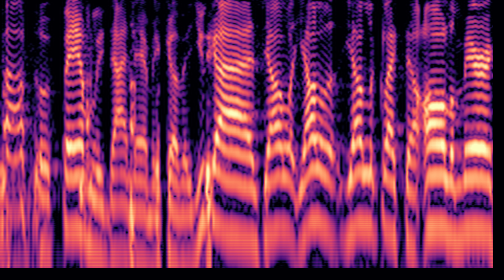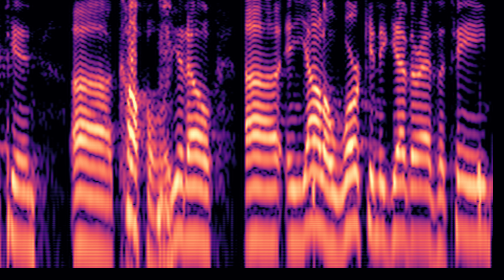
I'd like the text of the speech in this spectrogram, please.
about the family dynamic of it. You guys, y'all, y'all, y'all look like the all American uh, couple, you know, uh, and y'all are working together as a team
